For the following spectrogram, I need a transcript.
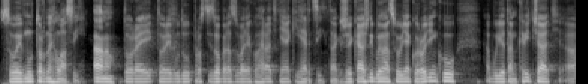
svoje vnútorné hlasy, Áno. ktoré, ktoré budú proste zobrazovať, ako hrať nejakí herci. Takže každý bude mať svoju nejakú rodinku a bude tam kričať. A...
